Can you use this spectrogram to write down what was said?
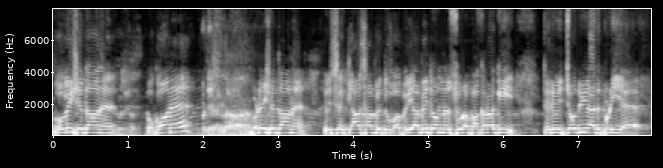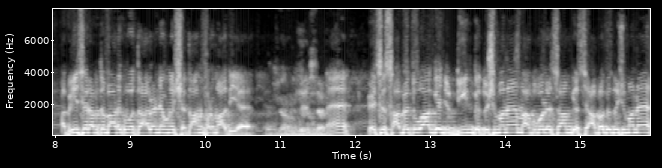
وہ بھی شیطان ہے وہ کون ہے بڑے شیطان ہیں۔ تو اس سے کیا ثابت ہوا؟ بھئی ابھی تو ہم نے سورہ بقرہ کی تیرہویں چودہویں عید پڑھی ہے۔ ابھی سے رب تبارک و تعالی نے انہیں شیطان فرما دیا ہے۔ اس سے ثابت ہوا کہ جو دین کے دشمن ہیں، محبوب علیہ السلام کے صحابہ کے دشمن ہیں،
